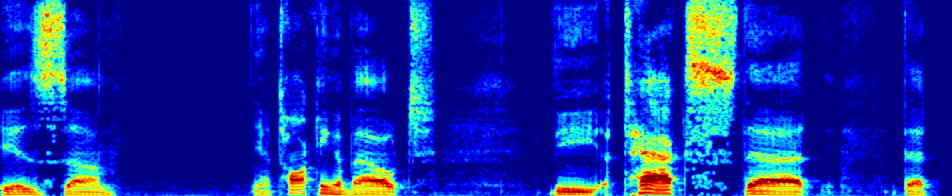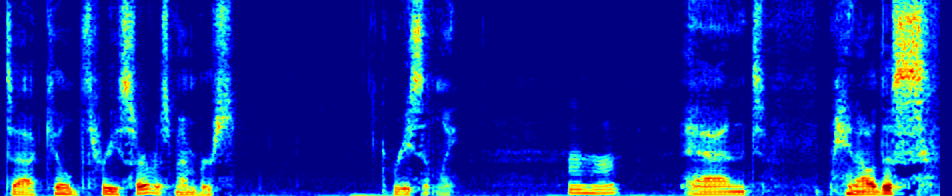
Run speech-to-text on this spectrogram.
is um, you know talking about the attacks that that uh, killed three service members recently, hmm and you know this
